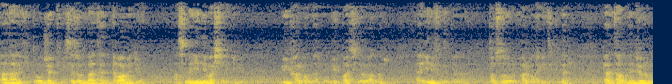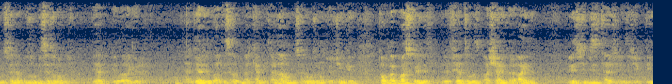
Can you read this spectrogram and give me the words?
Daha da hareketli olacak gibi. Sezon zaten devam ediyor. Aslında yeni başladı gibi. Büyük harmanlar, yani büyük bahçeler olanlar yani yeni fındıklarına tatıza vurup harmana getirdiler. Ben tahmin ediyorum bu sene uzun bir sezon olacak diğer yıllara göre. Yani diğer yıllarda sezon erken biterdi ama bu sene uzun oluyor. Çünkü toprak mahsulü fiyatımız aşağı yukarı aynı. Üretici bizi tercih edecek diye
